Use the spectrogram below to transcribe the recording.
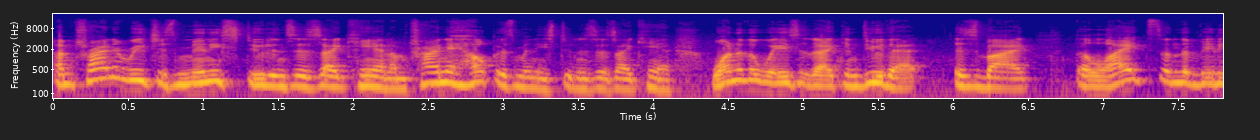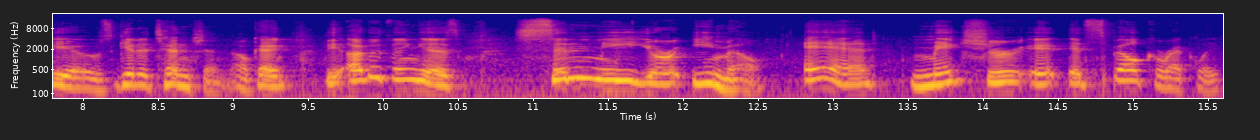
I'm trying to reach as many students as I can. I'm trying to help as many students as I can. One of the ways that I can do that is by the likes on the videos get attention, okay? The other thing is send me your email and make sure it, it's spelled correctly.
